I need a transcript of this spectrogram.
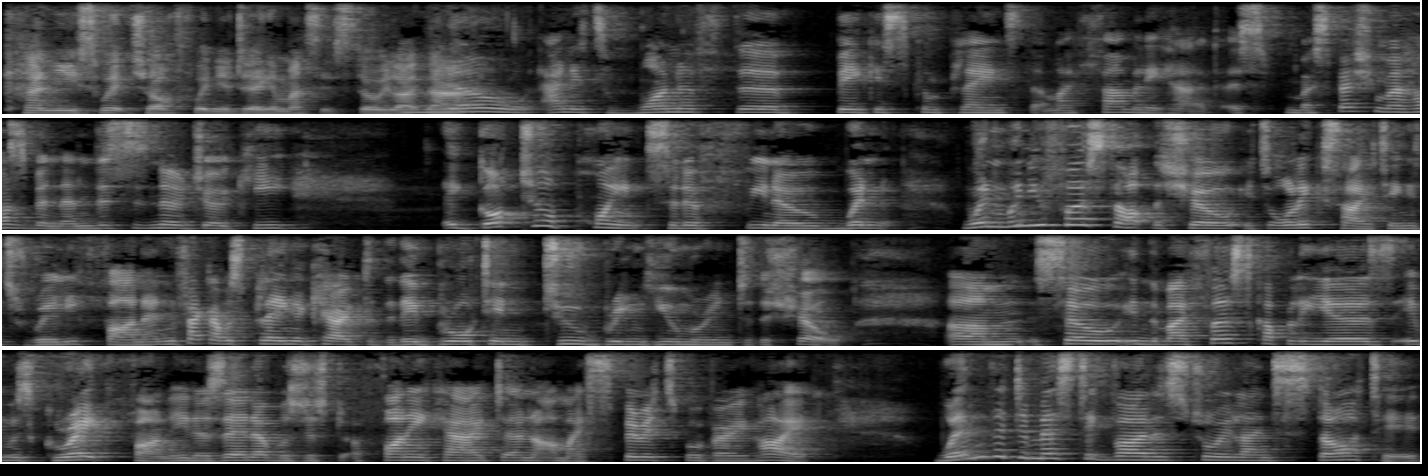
Can you switch off when you're doing a massive story like that? No, and it's one of the biggest complaints that my family had, especially my husband. And this is no joke. He, it got to a point, sort of, you know, when when when you first start the show, it's all exciting, it's really fun, and in fact, I was playing a character that they brought in to bring humor into the show. Um, so in the, my first couple of years, it was great fun. You know, Zainab was just a funny character, and my spirits were very high. When the domestic violence storyline started,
